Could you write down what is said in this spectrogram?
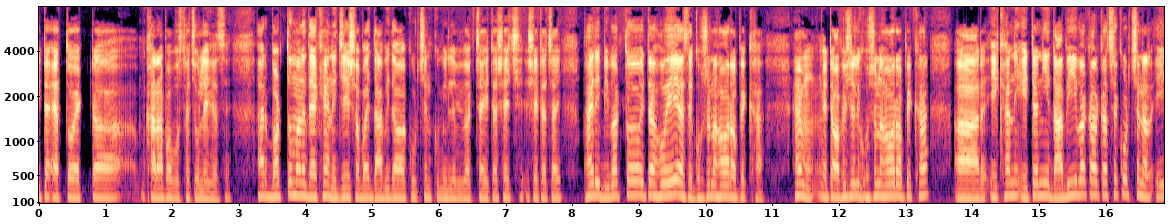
এটা এত একটা খারাপ অবস্থায় চলে গেছে। আর বর্তমানে দেখেন যে সবাই দাবি দাওয়া করছেন, কুমিল্লা বিভাগ চাই এটা চাই সেটা চাই ভাইরে বিভাগ তো এটা হয়েই আছে, ঘোষণা হওয়ার অপেক্ষা। হ্যাঁ এটা অফিসিয়ালি ঘোষণা হওয়ার অপেক্ষা। আর এখানে এটা নিয়ে দাবি বা কার কাছে করছেন? আর এই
